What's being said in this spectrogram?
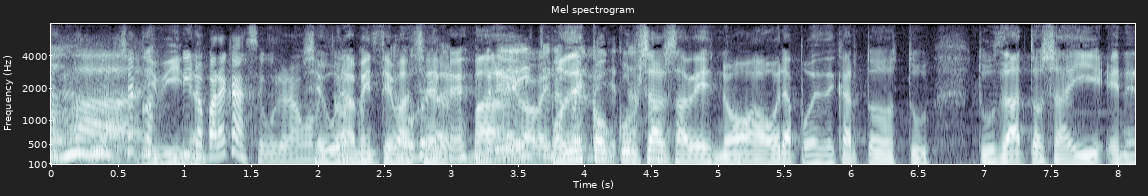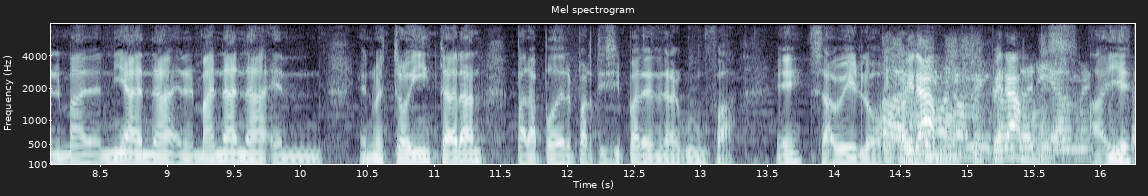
Ah, Ya con- Divina. vino para acá, seguro. en algún momento. Seguramente va a ser. Va- breve podés concursar, sabes, ¿no? Ahora podés dejar todos tu- tus datos ahí en el mañana, en el manana, en, en nuestro Instagram para poder participar en algún fa. ¿Eh? Sabelo. Te esperamos, te esperamos. Ahí, es-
